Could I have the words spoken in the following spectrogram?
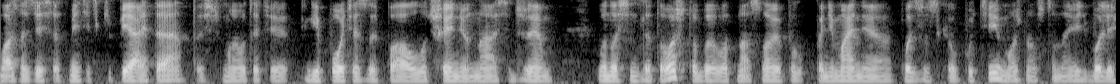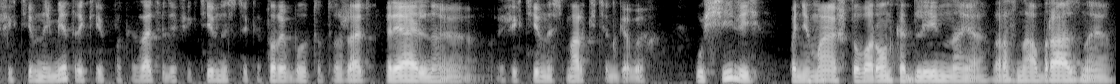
Важно здесь отметить KPI, да, то есть мы вот эти гипотезы по улучшению на CGM выносим для того, чтобы вот на основе понимания пользовательского пути можно установить более эффективные метрики, показатели эффективности, которые будут отражать реальную эффективность маркетинговых усилий, понимая, что воронка длинная, разнообразная.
